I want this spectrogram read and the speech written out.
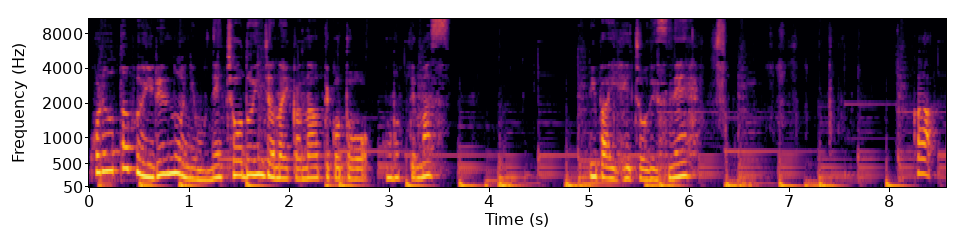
これを多分入れるのにもね、ちょうどいいんじゃないかなってことを思ってます。リヴァイ兵長ですね。とか、あと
